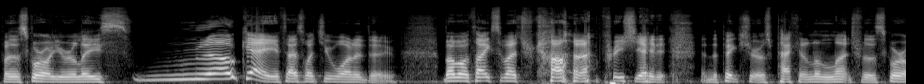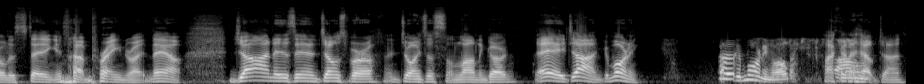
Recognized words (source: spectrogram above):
for the squirrel you release, mm, okay, if that's what you want to do. Bobo, thanks so much for calling. I appreciate it. And the picture of packing a little lunch for the squirrel is staying in my brain right now. John is in Jonesboro and joins us on Lawn and Garden. Hey, John, good morning. Oh, good morning, Walter. How can I Um, help, John?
